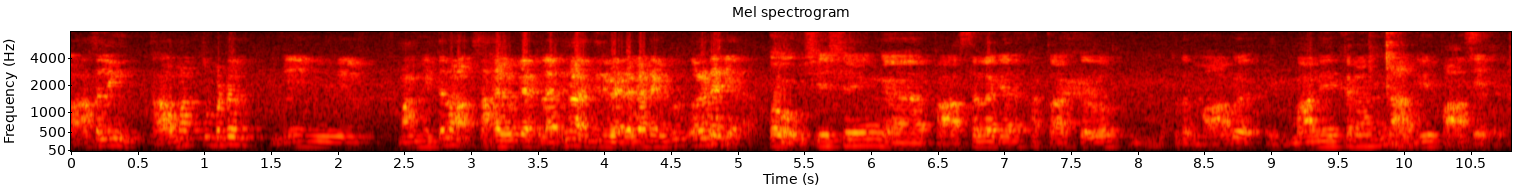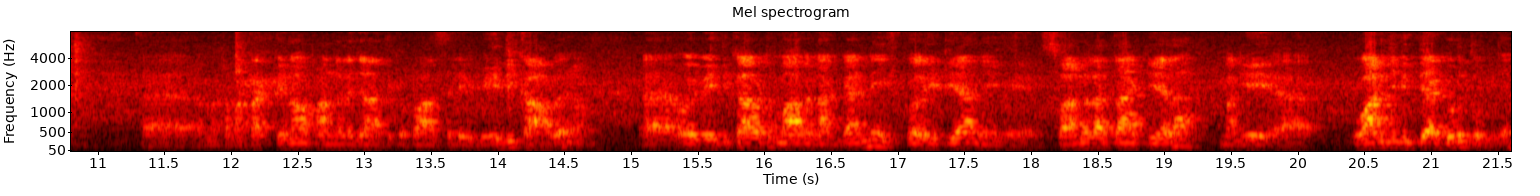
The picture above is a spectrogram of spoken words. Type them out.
පාසලෙන් තවමත් ඔබට මේ මම හිතනවා සහයෝගයක් ලැබුණා ඉදිරි වැඩ කටයුතු වලට කියලා. ඔව් විශේෂයෙන් පාසල ගැන කතා කළොත් මොකද මාව නිර්මාණය කරන්න මගේ පාසල. මට මතක් වෙනවා පන්නල ජාතික පාසලේ වේදිකාව. ওই වේදිකාවට මාව නගන්නේ ඉස්කෝලේ හිටියා මේ ස්වර්ණලතා කියලා මගේ වාණිජ්‍ය විද්‍යා ගුරුතුමිය.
